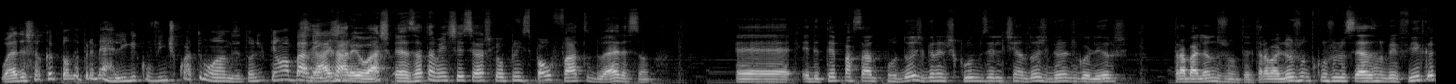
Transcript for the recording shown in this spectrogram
o Ederson é campeão da Premier League com 24 anos, então ele tem uma bagagem. Sim, cara, eu acho, é exatamente esse eu acho que é o principal fato do Ederson. É, ele ter passado por dois grandes clubes, ele tinha dois grandes goleiros trabalhando junto. Ele trabalhou junto com o Júlio César no Benfica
